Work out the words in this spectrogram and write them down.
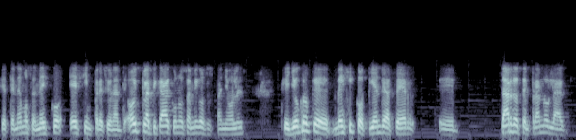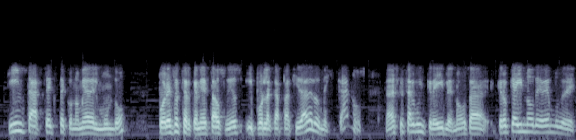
que tenemos en México es impresionante. Hoy platicaba con unos amigos españoles que yo creo que México tiende a ser eh, tarde o temprano la quinta, sexta economía del mundo por esa cercanía a Estados Unidos y por la capacidad de los mexicanos. La verdad es que es algo increíble, ¿no? O sea, creo que ahí no debemos de,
